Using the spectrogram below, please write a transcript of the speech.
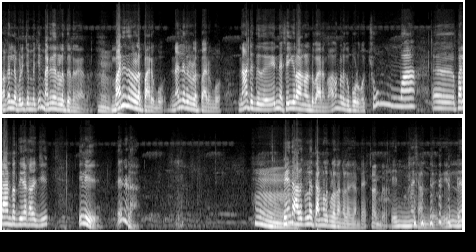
பகலில் வெளிச்சம் வச்சு மனிதர்களை தேடினாங்க ம். மனிதர்களை பாருங்கோ நல்லவர்களை பாருங்கோ நாட்டுக்கு என்ன செய்கிறாங்கன்ட்டு பாருங்க அவங்களுக்கு போடுங்க. சும்மா பலான் பத்தியில் கதைச்சு. இல்லையே? என்னடா? பேருந்து அதுக்குள்ளே தங்களுக்குள்ள தங்களை சண்டை. சண்டை. என்ன சண்டை என்ன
